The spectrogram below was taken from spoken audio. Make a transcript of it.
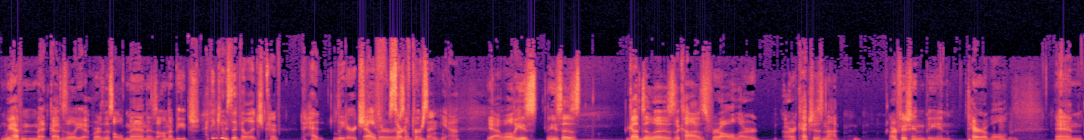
we haven't met Godzilla yet, where this old man is on a beach. I think he was the village kind of head leader, chief Elder or sort of person. Yeah. Yeah, well, he's he says Godzilla is the cause for all our our catches not our fishing being terrible. And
